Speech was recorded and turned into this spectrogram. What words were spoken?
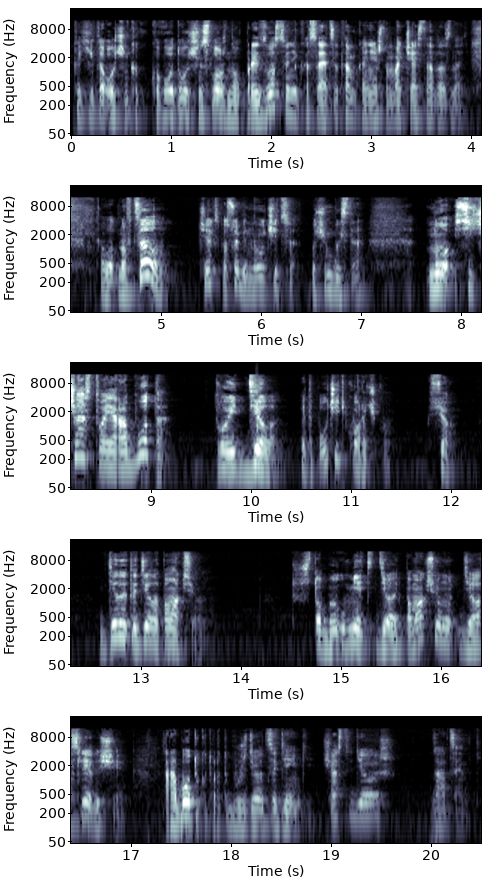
какие очень, какого-то очень сложного производства не касается, там, конечно, матчасть надо знать. Вот. Но в целом человек способен научиться очень быстро. Но сейчас твоя работа, твое дело, это получить корочку. Все. Делай это дело по максимуму чтобы уметь делать по максимуму, дело следующее. Работу, которую ты будешь делать за деньги. Сейчас ты делаешь за оценки.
